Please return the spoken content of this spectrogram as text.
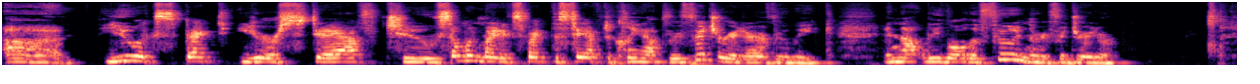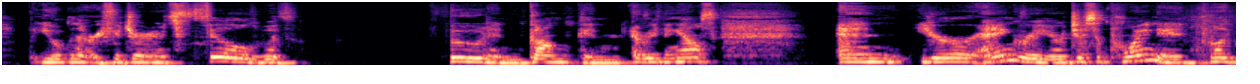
uh, you expect your staff to, someone might expect the staff to clean out the refrigerator every week and not leave all the food in the refrigerator. But you open that refrigerator and it's filled with food and gunk and everything else. And you're angry or disappointed. Like,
